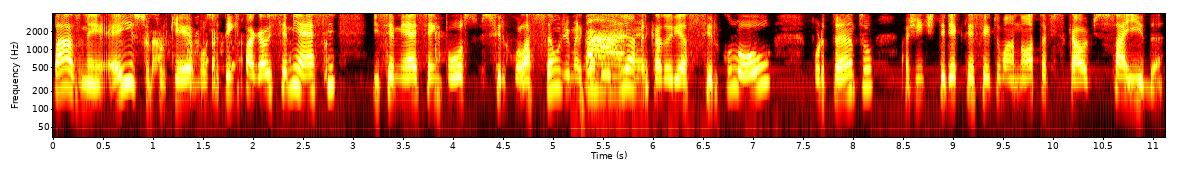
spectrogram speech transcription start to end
Pasmem, é isso, porque você tem que pagar o ICMS, ICMS é imposto de circulação de mercadoria, a mercadoria circulou, portanto, a gente teria que ter feito uma nota fiscal de saída.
